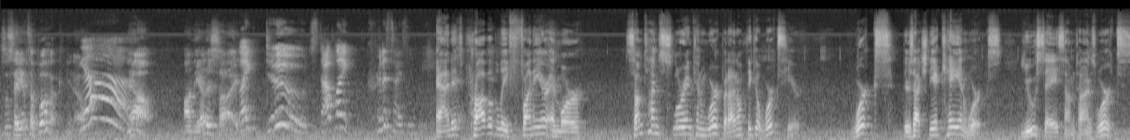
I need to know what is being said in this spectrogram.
So say it's a book, you know? Yeah. Now, on the other side, Like, dude, stop like criticizing me. and it's probably funnier and more. Sometimes slurring can work, but I don't think it works here. Works. There's actually a K in works. You say sometimes works.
